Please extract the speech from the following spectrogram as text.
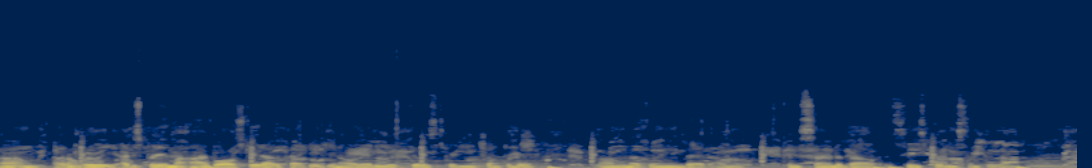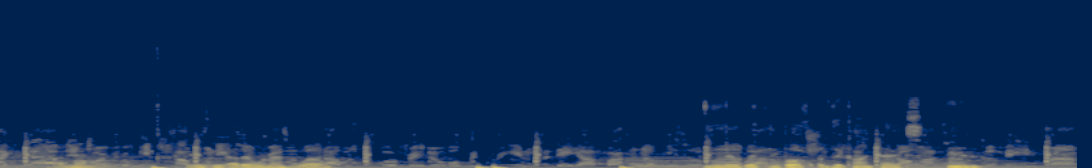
Um, I don't really, I just put it in my eyeball straight out of the package and already it feels pretty comfortable. Um, nothing that I'm concerned about. It seems pretty simple and uh, normal. Here's the other one as well. Are with both of the contacts in. I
